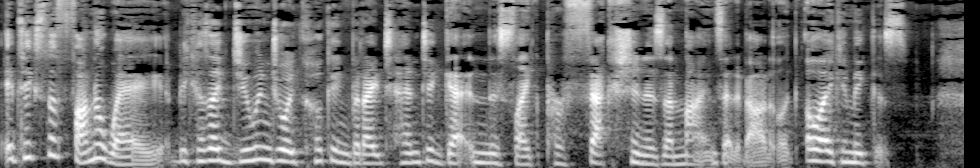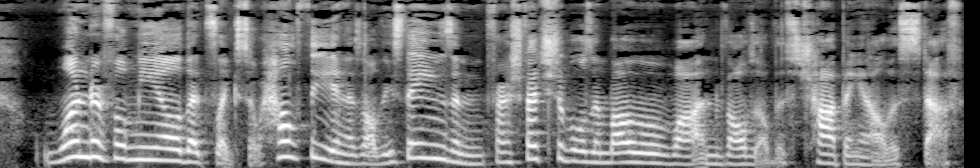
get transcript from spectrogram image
it takes the fun away because I do enjoy cooking, but I tend to get in this like perfectionism mindset about it. Like, oh, I can make this wonderful meal that's like so healthy and has all these things and fresh vegetables and blah, blah, blah, blah, and involves all this chopping and all this stuff.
